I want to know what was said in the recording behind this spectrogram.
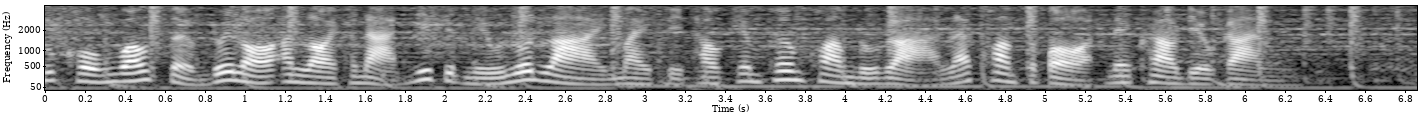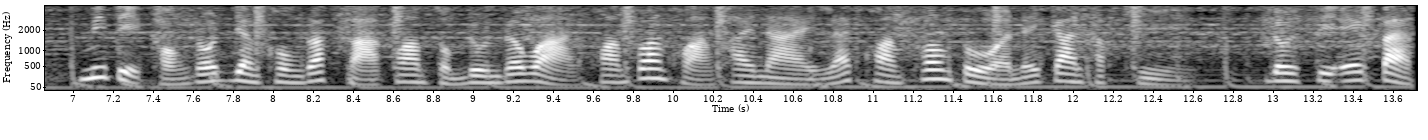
ทุกโค้งเว้าเสริมด้วยล้ออันลอยขนาด 20 นิ้วลวดลายใหม่สีเทาเข้มเพิ่มความหรูหราและความสปอร์ตในคราวเดียวกัน มิติของรถยังคงรักษาความสมดุลระหว่างความกว้างขวางภายในและความคล่องตัวในการขับขี่ โดย CX-8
